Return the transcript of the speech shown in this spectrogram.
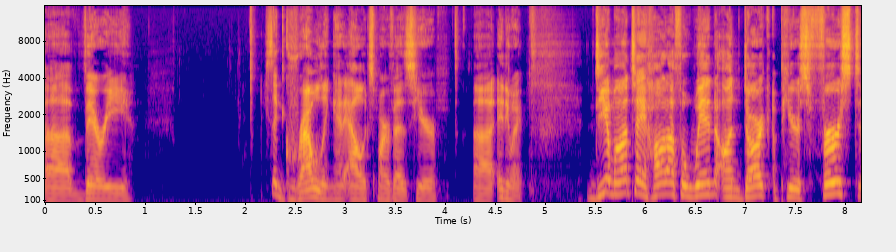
Uh, very, he's like growling at Alex Marvez here. Uh, anyway, Diamante, hot off a win on Dark, appears first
